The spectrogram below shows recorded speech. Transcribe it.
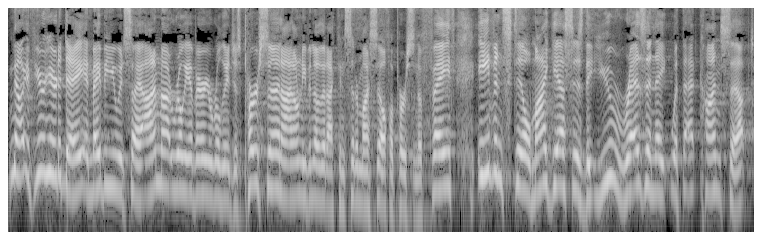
Now, if you're here today and maybe you would say, I'm not really a very religious person, I don't even know that I consider myself a person of faith, even still, my guess is that you resonate with that concept,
